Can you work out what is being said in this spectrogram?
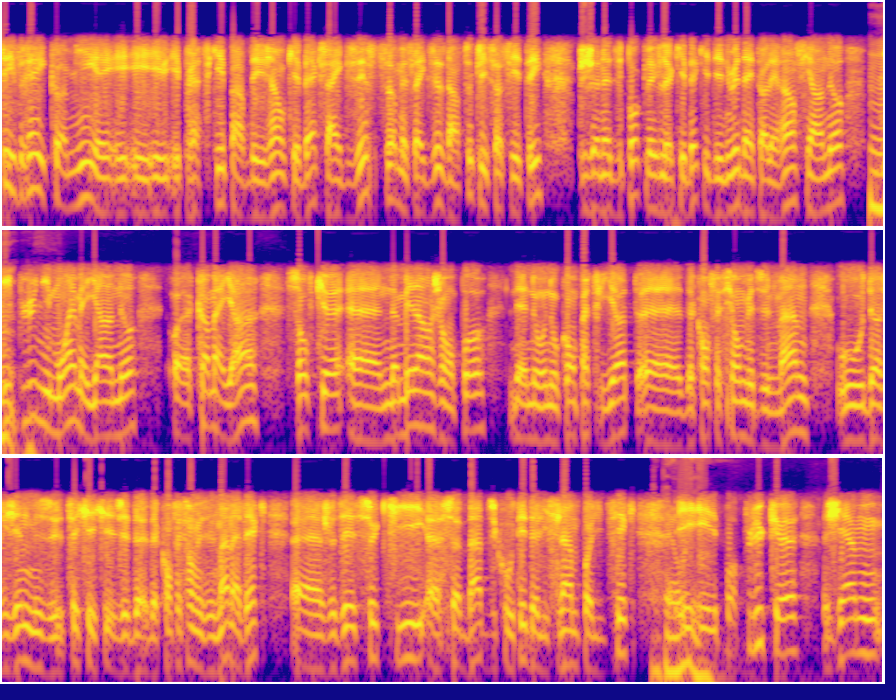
c'est vrai, est commis et, pratiqué par des gens au Québec. Ça existe, ça, mais ça existe dans toutes les sociétés. Puis je ne dis pas que le, Québec est dénué d'intolérance. Il y en a mmh. ni plus ni moins, mais il y en a euh, comme ailleurs, sauf que euh, ne mélangeons pas nos, compatriotes euh, de confession musulmane ou d'origine musulmane, de, de, confession musulmane avec, je veux dire, ceux qui se battent du côté de l'islam politique. Ben et, pas plus que j'aime,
